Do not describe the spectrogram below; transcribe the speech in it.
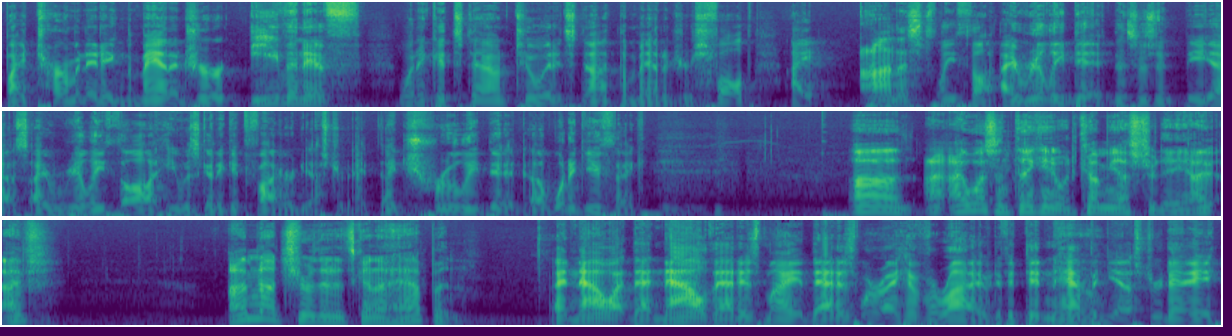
by terminating the manager, even if when it gets down to it, it's not the manager's fault. I honestly thought, I really did. This isn't BS. I really thought he was going to get fired yesterday. I truly did. Uh, what did you think? Uh, I, I wasn't thinking it would come yesterday. I, I've, I'm not sure that it's going to happen. And now I- that now that is my that is where I have arrived. If it didn't happen yesterday,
